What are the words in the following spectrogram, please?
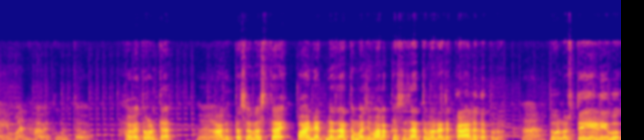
इमान हवेत उडतं. हवेत उडतं? हं. अगं तसं नसतंय. पाण्यातनं जातं म्हणजे मला कसं जातं म्हणायचं कळालं का तुला? हा. तू नुसती इडी बघ.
